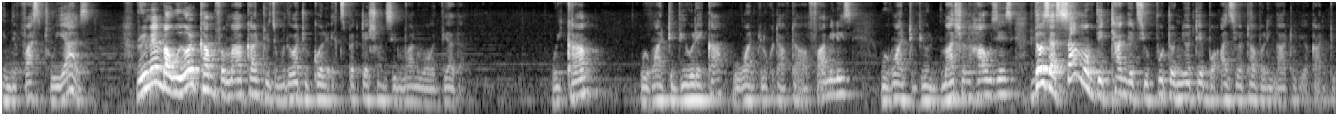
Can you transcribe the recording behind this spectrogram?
in the first two years. Remember, we all come from our countries with what we call expectations in one way or the other. We come, we want to build a car, we want to look after our families, we want to build mansion houses. Those are some of the targets you put on your table as you're traveling out of your country.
